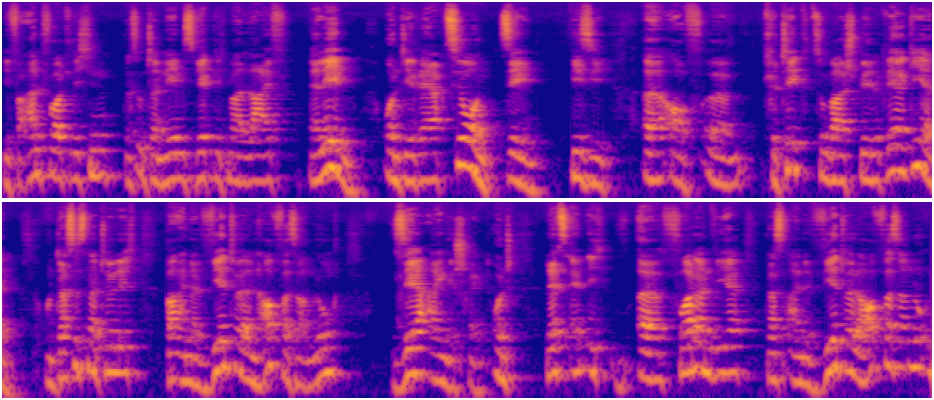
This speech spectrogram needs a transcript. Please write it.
die Verantwortlichen des Unternehmens wirklich mal live erleben und die Reaktion sehen, wie sie äh, auf äh, Kritik zum Beispiel reagieren. Und das ist natürlich bei einer virtuellen Hauptversammlung sehr eingeschränkt. Und letztendlich äh, fordern wir, dass eine virtuelle Hauptversammlung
